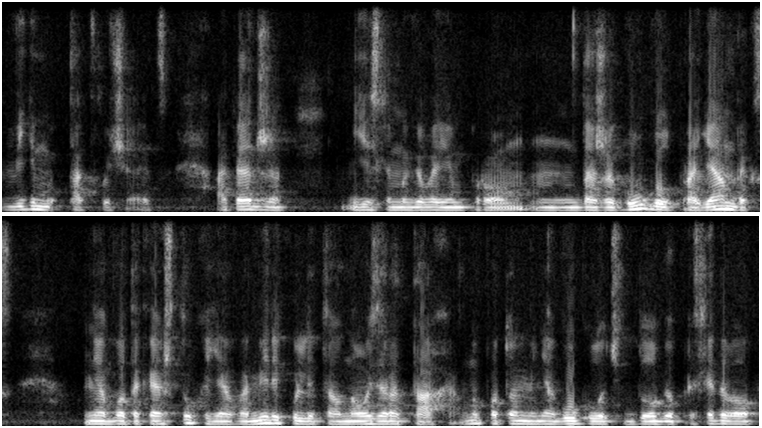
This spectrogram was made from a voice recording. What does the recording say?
видимо, так случается. Опять же, если мы говорим про даже Google, про Яндекс, у меня была такая штука, я в Америку летал на озеро Таха, но потом меня Google очень долго преследовал,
